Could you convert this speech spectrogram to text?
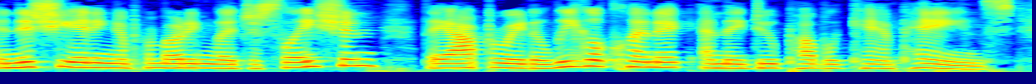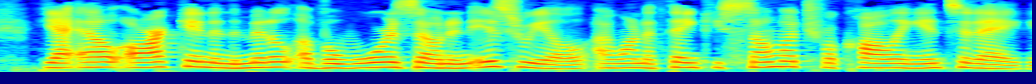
initiating and promoting legislation. They operate a legal clinic and they do public campaigns. Yael Arkin, in the middle of a war zone in Israel, I want to thank you so much for calling in today.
